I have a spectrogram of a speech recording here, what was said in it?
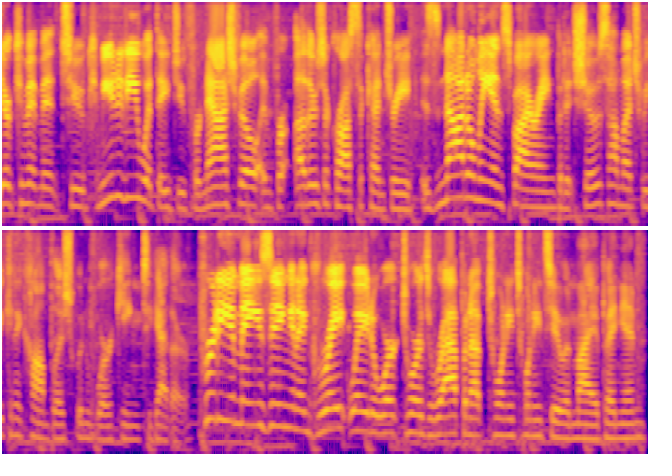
Their commitment to community, what they do for Nashville and for others across the country, is not only inspiring, but it shows how much we can accomplish when working together. Pretty amazing and a great way to work towards wrapping up 2022, in my opinion.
